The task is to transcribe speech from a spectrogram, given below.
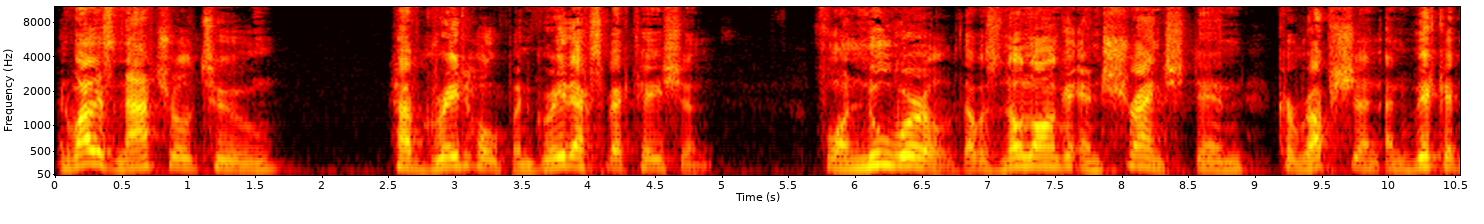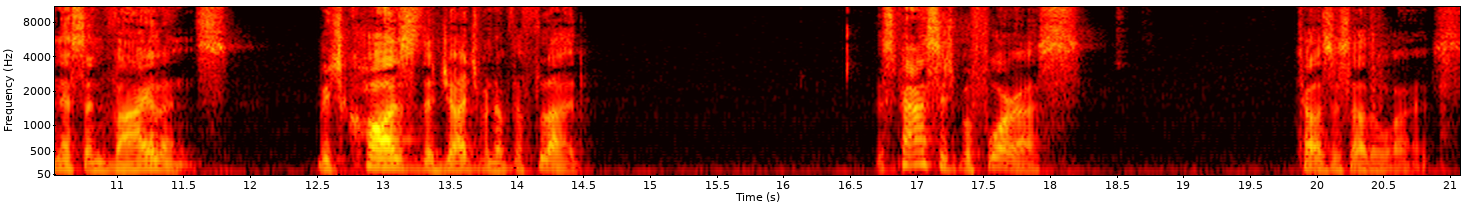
And while it's natural to have great hope and great expectation for a new world that was no longer entrenched in corruption and wickedness and violence, which caused the judgment of the flood, this passage before us tells us otherwise.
